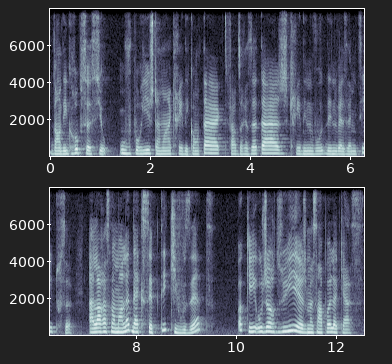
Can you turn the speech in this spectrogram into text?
dans des groupes sociaux où vous pourriez justement créer des contacts, faire du réseautage, créer des, nouveaux, des nouvelles amitiés, tout ça. Alors à ce moment-là, d'accepter qui vous êtes. OK, aujourd'hui, euh, je me sens pas loquace.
